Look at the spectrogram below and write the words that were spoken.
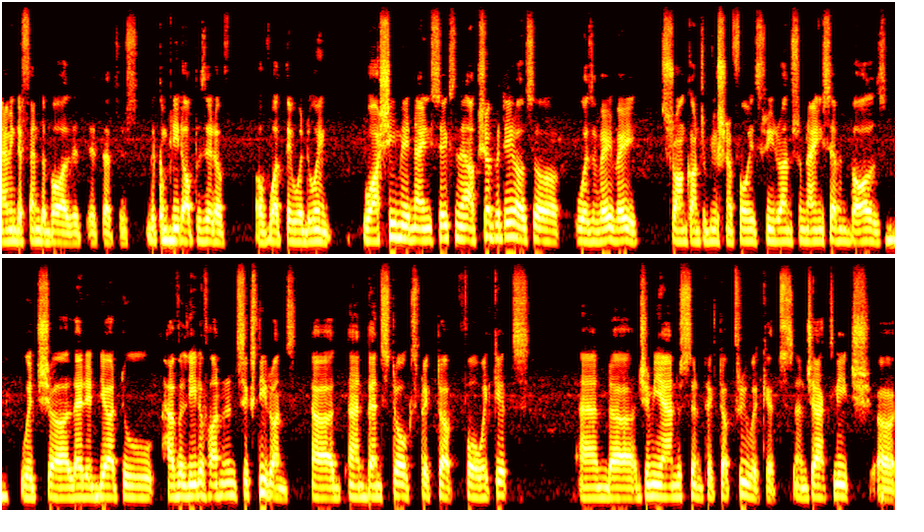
I mean, defend the ball. It, it, that's just the complete opposite of, of what they were doing. Washi made 96, and then Akshar Patel also was a very, very strong contribution of 43 runs from 97 balls, which uh, led India to have a lead of 160 runs. Uh, and Ben Stokes picked up four wickets and uh, Jimmy Anderson picked up three wickets, and Jack Leach uh,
